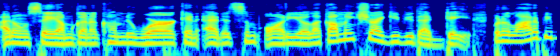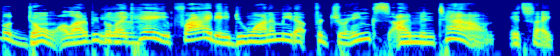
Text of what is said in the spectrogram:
I don't say I'm gonna come to work and edit some audio. Like I'll make sure I give you that date. But a lot of people don't. A lot of people are like, hey, Friday, do you want to meet up for drinks? I'm in town. It's like,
